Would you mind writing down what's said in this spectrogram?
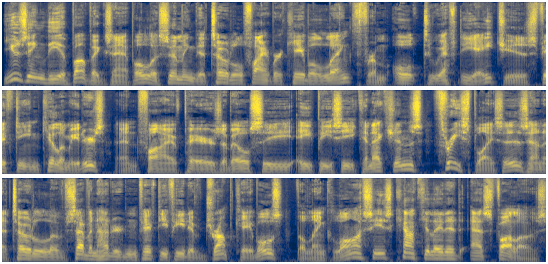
Using the above example, assuming the total fiber cable length from OLT to FDH is 15 kilometers and five pairs of LC APC connections, three splices, and a total of 750 feet of drop cables, the link loss is calculated as follows.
